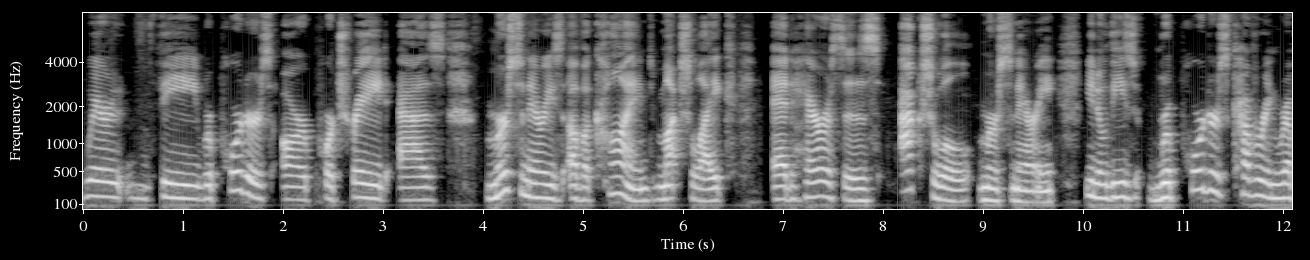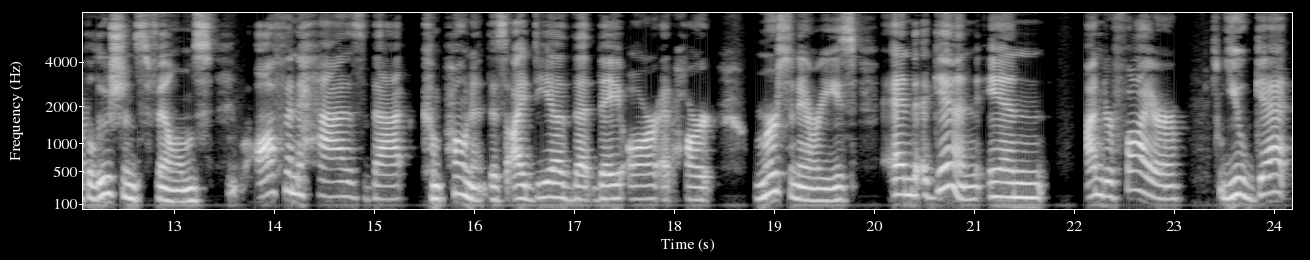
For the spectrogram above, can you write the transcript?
where the reporters are portrayed as mercenaries of a kind, much like Ed Harris's actual mercenary. You know, these reporters covering revolutions films often has that component, this idea that they are at heart mercenaries. And again, in Under Fire, you get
